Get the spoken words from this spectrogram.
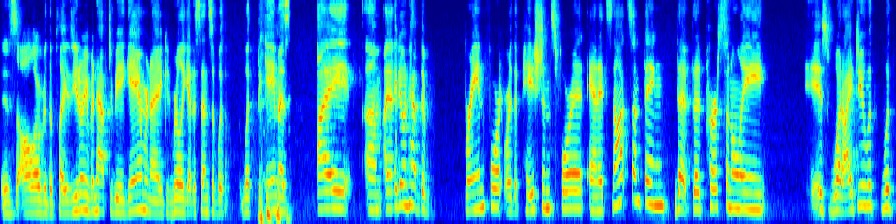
is all over the place. You don't even have to be a gamer now. You can really get a sense of what, what the game is. I um, I don't have the brain for it or the patience for it, and it's not something that that personally is what I do with with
